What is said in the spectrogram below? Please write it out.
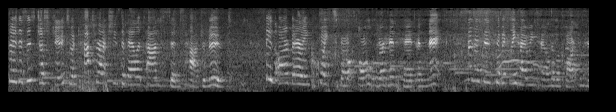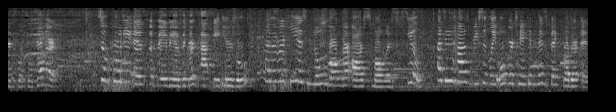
Now this is just due to a cataract she's developed and since had removed. These are very white spots all over his head and neck, and this is typically how we tell him apart from his little brother. So Cody is the baby of the group at 8 years old, however he is no longer our smallest seal, as he has recently overtaken his big brother in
